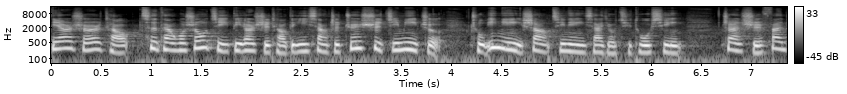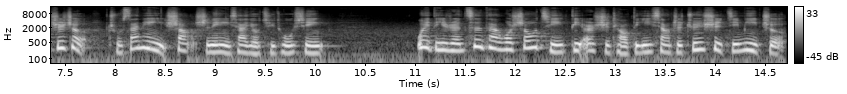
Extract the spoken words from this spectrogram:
第二十二条，刺探或收集第二十条第一项之军事机密者，处一年以上七年以下有期徒刑；暂时犯之者，处三年以上十年以下有期徒刑。为敌人刺探或收集第二十条第一项之军事机密者，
